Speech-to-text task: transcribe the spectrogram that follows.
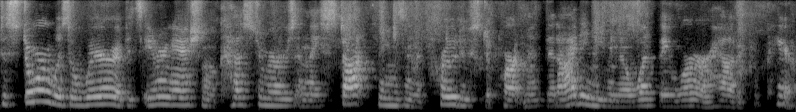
The store was aware of its international customers and they stocked things in the produce department that I didn't even know what they were or how to prepare.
